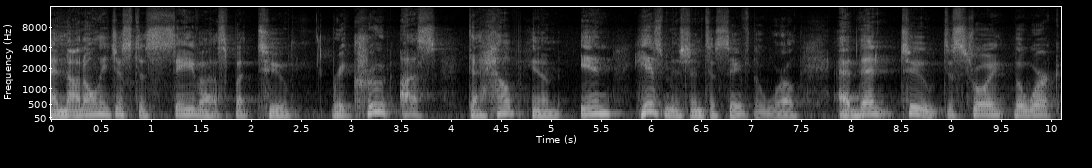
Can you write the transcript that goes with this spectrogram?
and not only just to save us, but to recruit us to help him in his mission to save the world, and then to destroy the work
